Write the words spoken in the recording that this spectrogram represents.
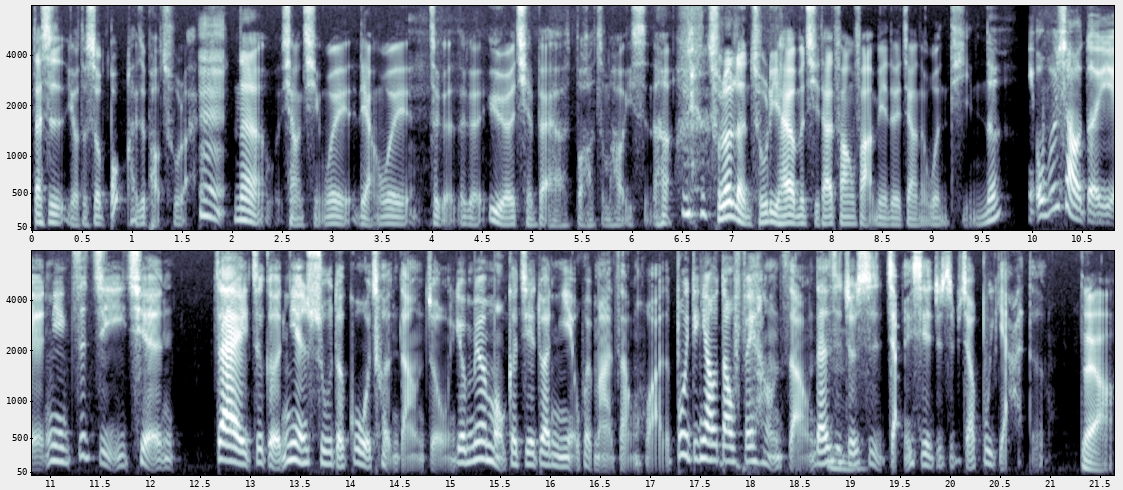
但是有的时候嘣还是跑出来。嗯，那想请问两位这个这个育儿前辈啊，不好怎么好意思呢？除了冷处理，还有没有其他方法面对这样的问题呢？我不晓得耶，你自己以前。在这个念书的过程当中，有没有某个阶段你也会骂脏话的？不一定要到非常脏，但是就是讲一些就是比较不雅的。嗯、对啊，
